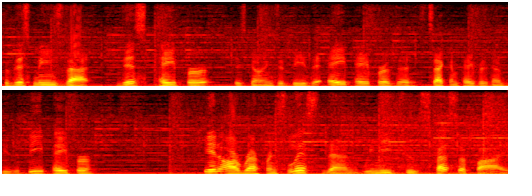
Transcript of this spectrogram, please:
So this means that this paper is going to be the A paper, the second paper is going to be the B paper. In our reference list, then, we need to specify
